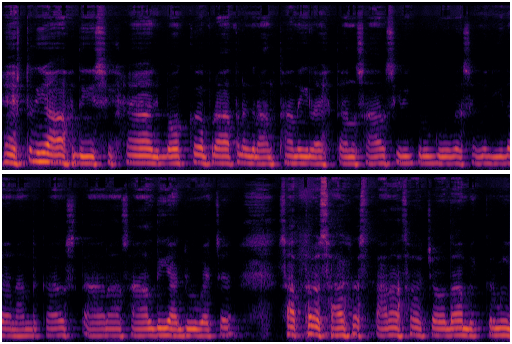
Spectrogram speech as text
ਹਿਸਟਰੀ ਆਫ ਦੀ ਸਿੱਖਿਆ ਬੁੱਕ ਪੁਰਾਤਨ ਗ੍ਰੰਥਾਂ ਦੀ ਲਿਖਤ ਅਨੁਸਾਰ ਸ੍ਰੀ ਗੁਰੂ ਗੋਬਿੰਦ ਸਿੰਘ ਜੀ ਦਾ ਆਨੰਦ ਕਾਲ 17 ਸਾਲ ਦੀ ਆਜੂ ਵਿੱਚ 7 ਵਿਸਾਖ 1714 ਬਿਕਰਮੀ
